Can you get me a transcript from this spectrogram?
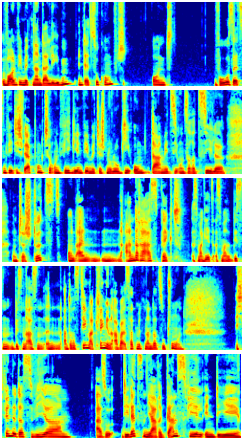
wollen wir miteinander leben in der Zukunft und wo setzen wir die Schwerpunkte und wie gehen wir mit Technologie um, damit sie unsere Ziele unterstützt. Und ein, ein anderer Aspekt, es mag jetzt erstmal ein bisschen, ein bisschen als ein, ein anderes Thema klingen, aber es hat miteinander zu tun. Ich finde, dass wir also die letzten Jahre ganz viel in die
